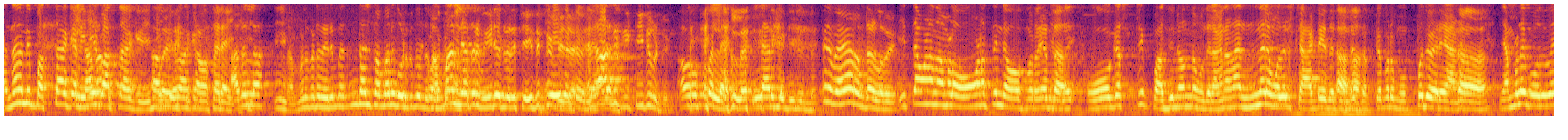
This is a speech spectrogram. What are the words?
എന്നാലും പത്താക്കല്ല ഇനി പത്താക്ക് അവസരമായി അതല്ല നമ്മളിവിടെ വരുമ്പോ എന്തായാലും സമ്മാനം കൊടുക്കുന്നുണ്ട്. സമ്മാനം ഇല്ലാത്തൊരു വീഡിയോ ഇതുവരെ ചെയ്തിട്ടുണ്ട്. എല്ലാവർക്കും കിട്ടിയിട്ടുണ്ട് ഉറപ്പല്ലേ? എല്ലാവർക്കും കിട്ടിയിട്ടുണ്ട്. പിന്നെ വേറെ എന്താ ഉള്ളത്? ഇത്തവണ നമ്മൾ ഓണത്തിന്റെ ഓഫർ എന്താ? ഓഗസ്റ്റ് പതിനൊന്ന് മുതൽ അങ്ങനെ ഇന്നലെ മുതൽ സ്റ്റാർട്ട് ചെയ്തിട്ടുണ്ട്. സെപ്റ്റംബർ മുപ്പത് വരെയാണ്. നമ്മൾ നമ്മൾ പൊതുവെ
